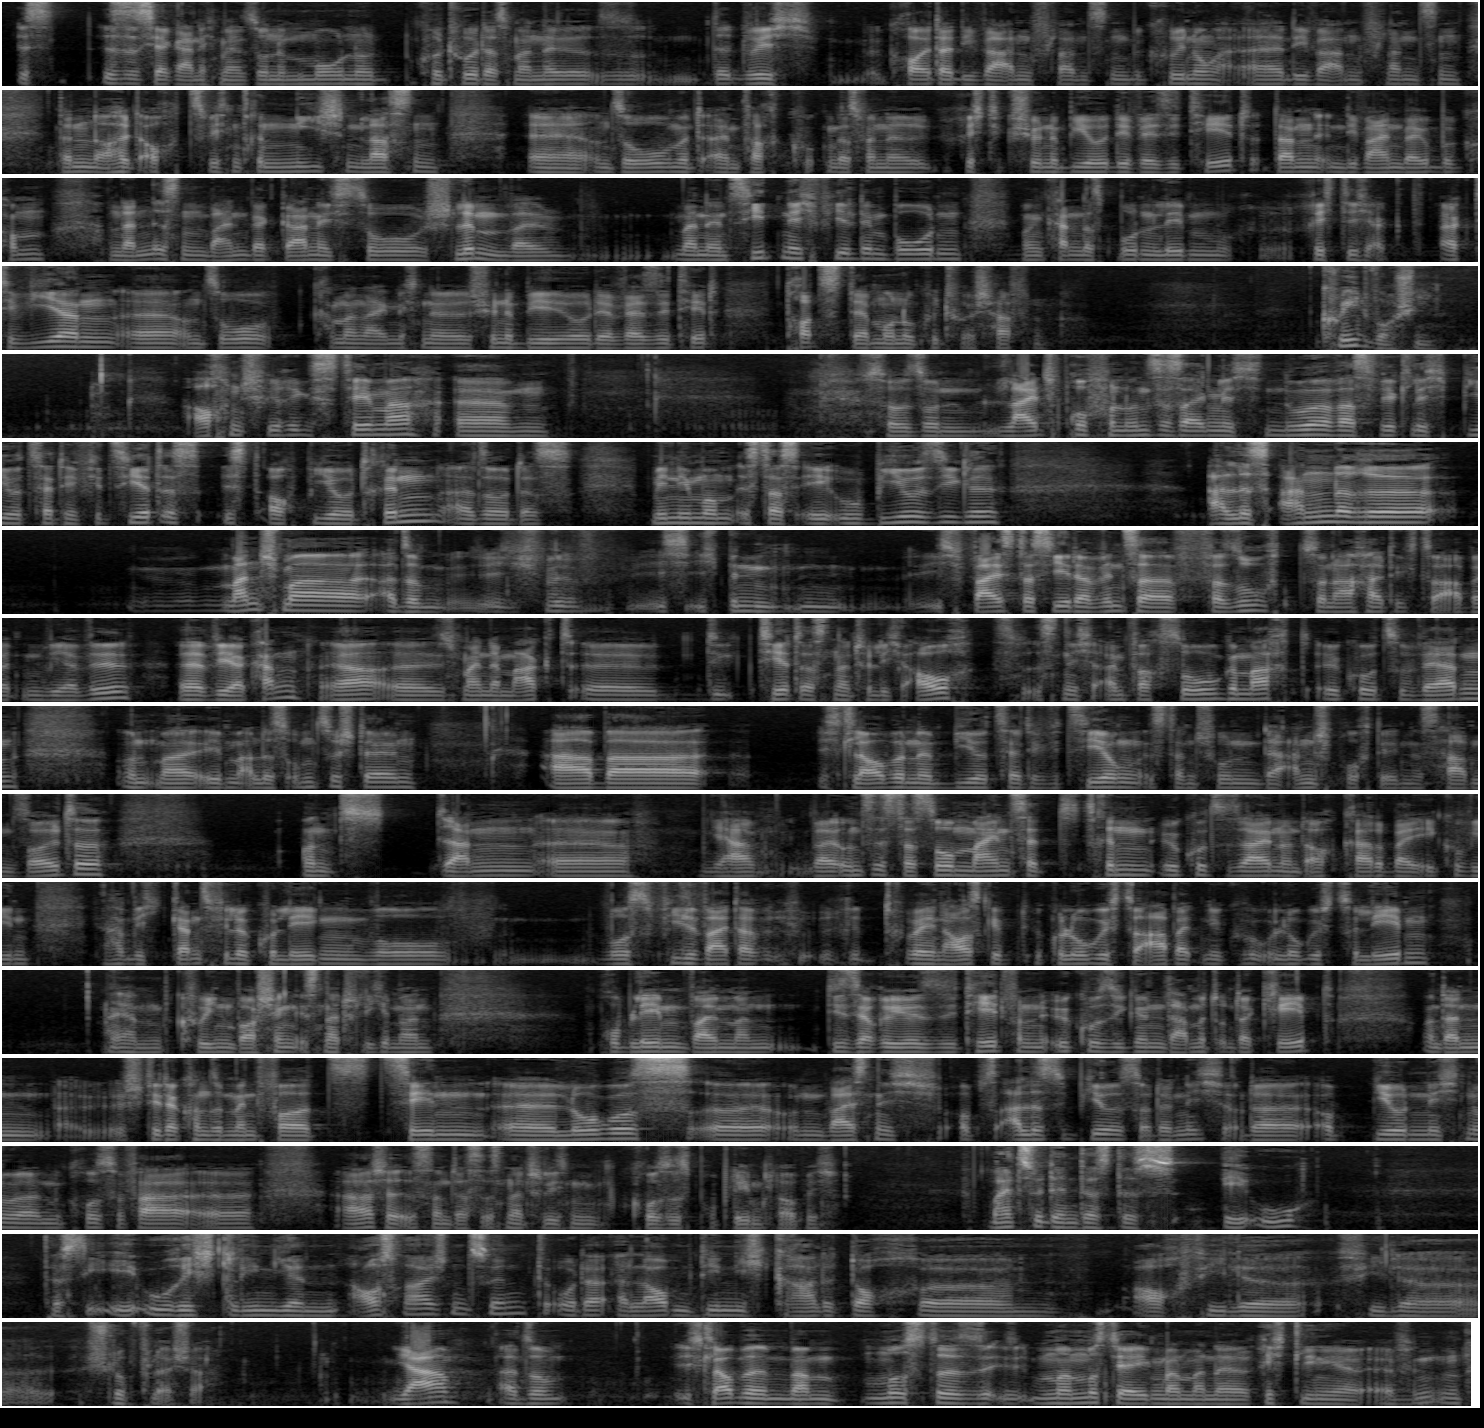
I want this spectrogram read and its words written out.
ist, ist es ja gar nicht mehr so eine Monokultur, dass man eine, so, durch Kräuter, die wir anpflanzen, Begrünung, äh, die wir anpflanzen, dann halt auch zwischendrin Nischen lassen äh, und so mit einfach gucken, dass wir eine richtig schöne Biodiversität dann in die Weinberge bekommen. Und dann ist ein Weinberg gar nicht so schlimm, weil man entzieht nicht viel dem Boden, man kann das Bodenleben richtig aktivieren äh, und so kann man eigentlich eine schöne Biodiversität trotz der Monokultur schaffen. Creedwashing auch ein schwieriges Thema. Ähm, so, so ein Leitspruch von uns ist eigentlich nur, was wirklich biozertifiziert ist, ist auch Bio drin. Also das Minimum ist das EU-Biosiegel. Alles andere manchmal, also ich, ich, ich bin, ich weiß, dass jeder Winzer versucht, so nachhaltig zu arbeiten, wie er will, äh, wie er kann. Ja, äh, ich meine, der Markt äh, diktiert das natürlich auch. Es ist nicht einfach so gemacht, öko zu werden und mal eben alles umzustellen. Aber ich glaube, eine Biozertifizierung ist dann schon der Anspruch, den es haben sollte. Und dann äh, ja, bei uns ist das so Mindset drin, Öko zu sein und auch gerade bei Ecowin habe ich ganz viele Kollegen, wo, wo es viel weiter darüber hinaus gibt, ökologisch zu arbeiten, ökologisch zu leben. Ähm, Greenwashing ist natürlich immer ein Problem, weil man die Seriosität von den Ökosiegeln damit untergräbt und dann äh, steht der Konsument vor zehn äh, Logos äh, und weiß nicht, ob es alles Bio ist oder nicht oder ob Bio nicht nur eine große Verarsche ist und das ist natürlich ein großes Problem, glaube ich. Meinst du denn, dass das EU dass die EU-Richtlinien ausreichend sind oder erlauben die nicht gerade doch ähm, auch viele, viele Schlupflöcher? Ja, also ich glaube, man musste, man musste ja irgendwann mal eine Richtlinie erfinden.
